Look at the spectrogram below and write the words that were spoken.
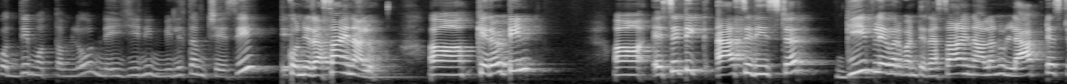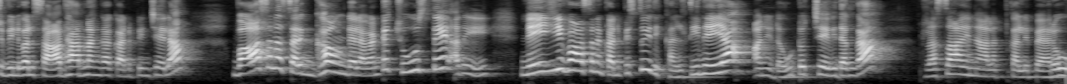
కొద్ది మొత్తంలో నెయ్యిని మిళితం చేసి కొన్ని రసాయనాలు carotene acetic acid ester ghee flavour వంటి రసాయనాలను ల్యాబ్ టెస్ట్ విలువలు సాధారణంగా కనిపించేలా వాసన సరిగ్గా ఉండేలాగా అంటే చూస్తే అది నెయ్యి వాసన కనిపిస్తూ ఇది కల్తీ నెయ్యా అని డౌట్ వచ్చే విధంగా రసాయనాలు కలిపారు.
